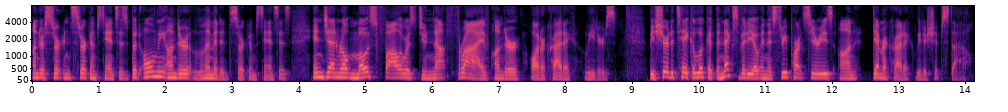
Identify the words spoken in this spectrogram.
under certain circumstances, but only under limited circumstances. In general, most followers do not thrive under autocratic leaders. Be sure to take a look at the next video in this three part series on democratic leadership style.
